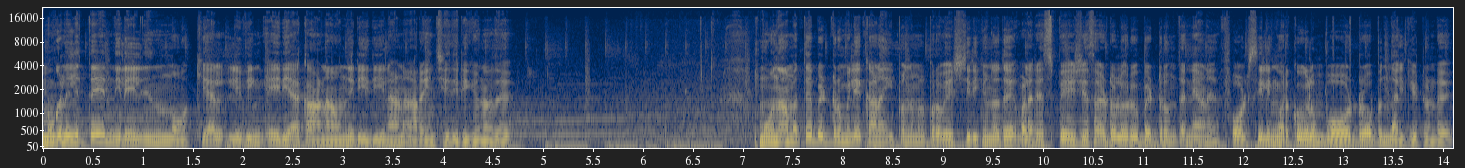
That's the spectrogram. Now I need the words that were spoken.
മുകളിലത്തെ നിലയിൽ നിന്നും നോക്കിയാൽ ലിവിംഗ് ഏരിയ കാണാവുന്ന രീതിയിലാണ് അറേഞ്ച് ചെയ്തിരിക്കുന്നത്. മൂന്നാമത്തെ ബെഡ്റൂമിലേക്കാണ് ഇപ്പോൾ നമ്മൾ പ്രവേശിച്ചിരിക്കുന്നത്. വളരെ സ്പേഷ്യസ് ആയിട്ടുള്ള ഒരു ബെഡ്റൂം തന്നെയാണ്. ഫോൾ സീലിംഗ് വർക്കുകളും വാർഡ്രോബും നൽകിയിട്ടുണ്ട്.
